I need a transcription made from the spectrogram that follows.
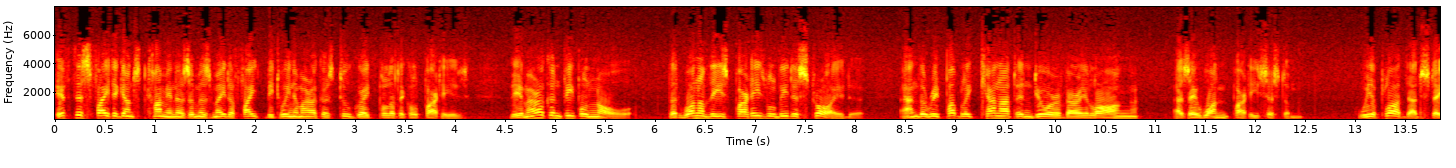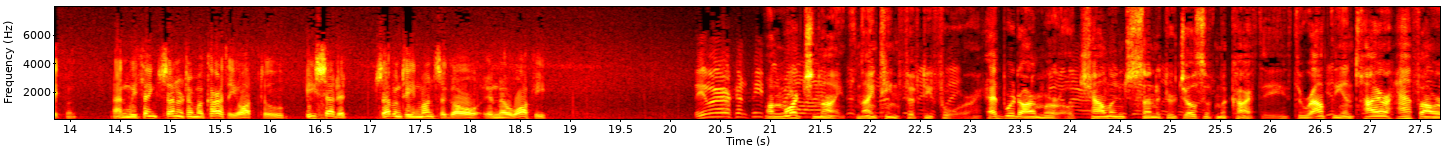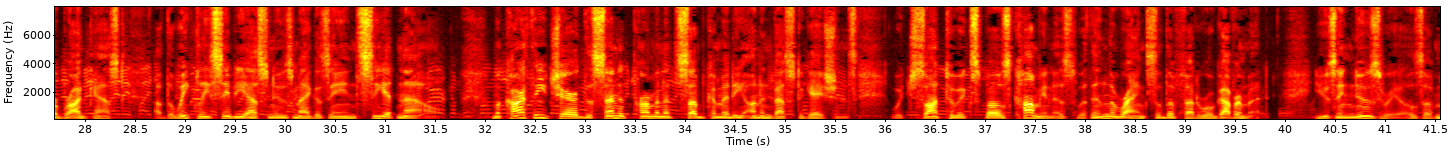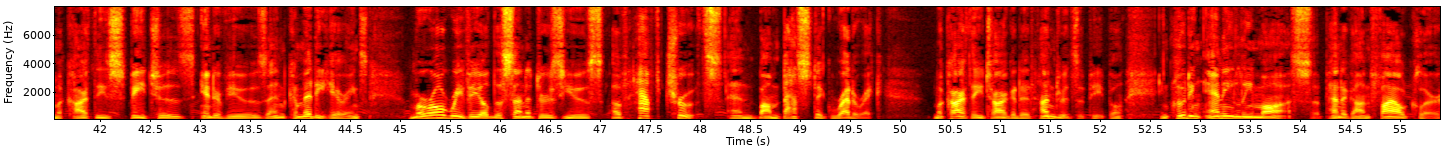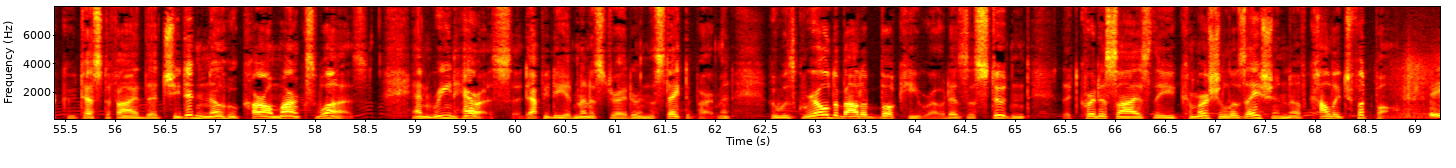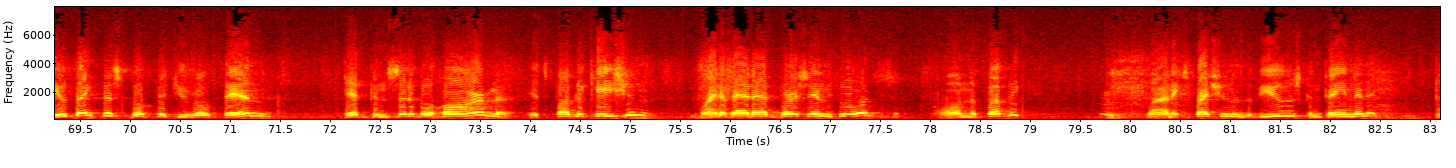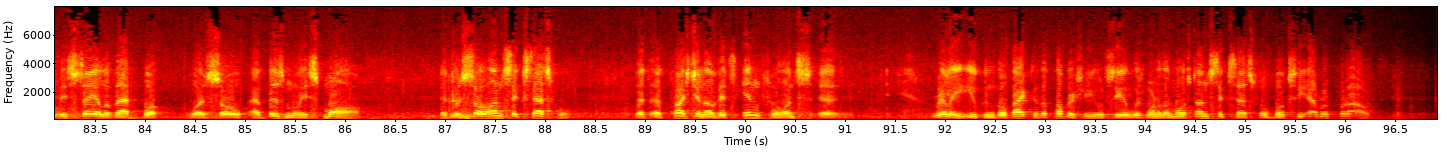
If this fight against communism is made a fight between America's two great political parties, the American people know that one of these parties will be destroyed, and the Republic cannot endure very long as a one party system. We applaud that statement, and we think Senator McCarthy ought to. He said it 17 months ago in Milwaukee. On March 9, 1954, Edward R. Murrow challenged Senator Joseph McCarthy throughout the entire half hour broadcast of the weekly CBS News magazine See It Now. McCarthy chaired the Senate Permanent Subcommittee on Investigations, which sought to expose communists within the ranks of the federal government. Using newsreels of McCarthy's speeches, interviews, and committee hearings, Murrow revealed the senator's use of half truths and bombastic rhetoric McCarthy targeted hundreds of people, including Annie Lee Moss, a Pentagon file clerk who testified that she didn't know who Karl Marx was, and Reed Harris, a deputy administrator in the State Department, who was grilled about a book he wrote as a student that criticized the commercialization of college football. Do you think this book that you wrote then did considerable harm? Its publication might have had adverse influence on the public? By an expression of the views contained in it? The sale of that book was so abysmally small, it was so unsuccessful, that a question of its influence, uh, really, you can go back to the publisher. You'll see it was one of the most unsuccessful books he ever put out.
